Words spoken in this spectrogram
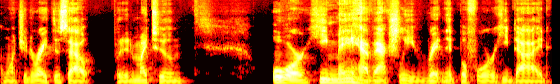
I want you to write this out, put it in my tomb. Or he may have actually written it before he died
